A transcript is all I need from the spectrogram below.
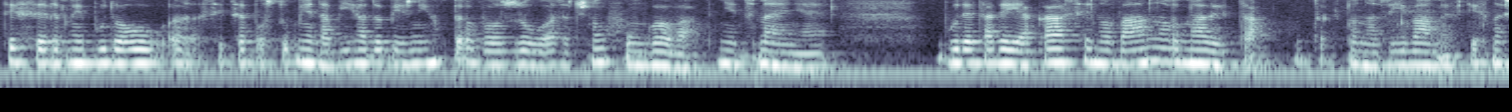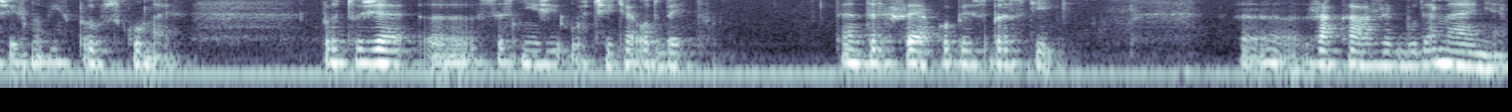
ty firmy budou eh, sice postupně nabíhat do běžného provozu a začnou fungovat, nicméně bude tady jakási nová normalita, tak to nazýváme v těch našich nových průzkumech, protože eh, se sníží určitě odbyt. Ten trh se jakoby zbrzdí. Eh, zakázek bude méně,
